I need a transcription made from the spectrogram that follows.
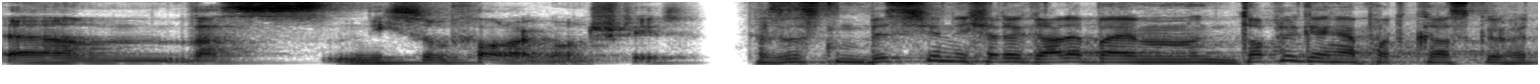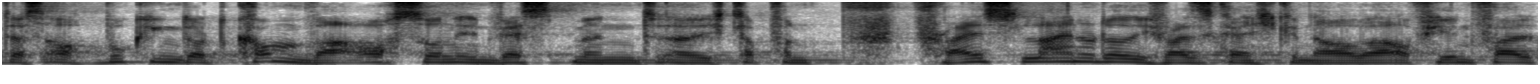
ähm, was nicht so im Vordergrund steht. Das ist ein bisschen, ich hatte gerade beim Doppelgänger-Podcast gehört, dass auch Booking.com war auch so ein Investment, äh, ich glaube von Priceline oder so, ich weiß es gar nicht genau, aber auf jeden Fall,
